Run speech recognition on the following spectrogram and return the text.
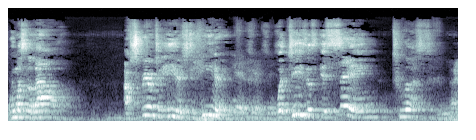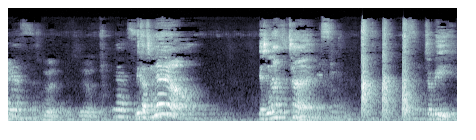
We must allow our spiritual ears to hear Yes, yes, yes. what Jesus is saying to us. Thank you. That's good. That's good. Because now is not the time to be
